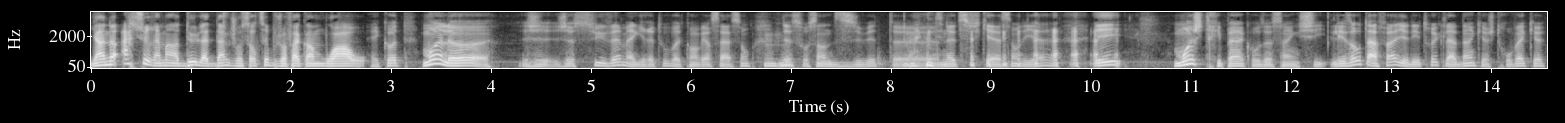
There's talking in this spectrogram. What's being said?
il y en a assurément deux là-dedans que je vais sortir et je vais faire comme wow. Écoute, moi, là, je, je suivais malgré tout votre conversation Mhm. de 78 euh, notifications d'hier. Et moi, je tripais à cause de Shang-Chi. Les autres affaires, il y a des trucs là-dedans que je trouvais qu'il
